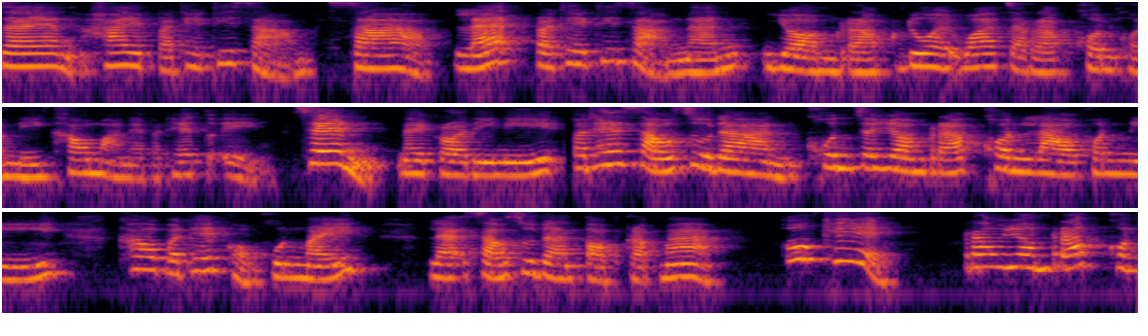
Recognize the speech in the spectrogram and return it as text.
แจ้งให้ประเทศที่ 3 ทราบ และประเทศที่ 3 นั้นยอมรับด้วยว่าจะรับคนคนนี้เข้ามาในประเทศตัวเอง เช่น ในกรณีนี้ประเทศเซาท์ซูดาน คุณจะยอมรับคนลาวคนนี้เข้าประเทศของคุณไหม และเซาท์ซูดานตอบกลับมา โอเค เรายอมรับคน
